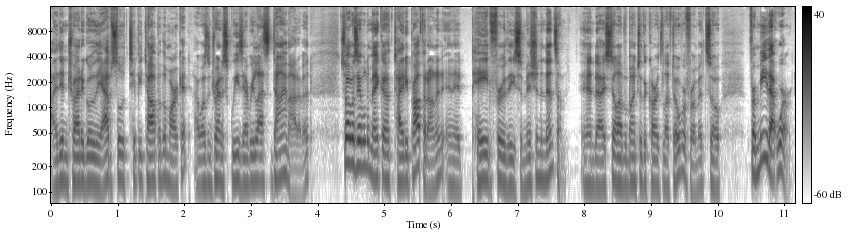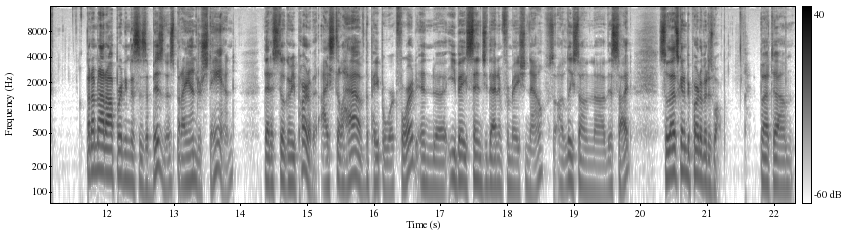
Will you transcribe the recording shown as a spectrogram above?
I didn't try to go to the absolute tippy top of the market. I wasn't trying to squeeze every last dime out of it. So I was able to make a tidy profit on it and it paid for the submission and then some. And I still have a bunch of the cards left over from it. So for me, that worked. But I'm not operating this as a business, but I understand that it's still going to be part of it. I still have the paperwork for it, and uh, eBay sends you that information now, so at least on uh, this side. So that's going to be part of it as well. But um,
